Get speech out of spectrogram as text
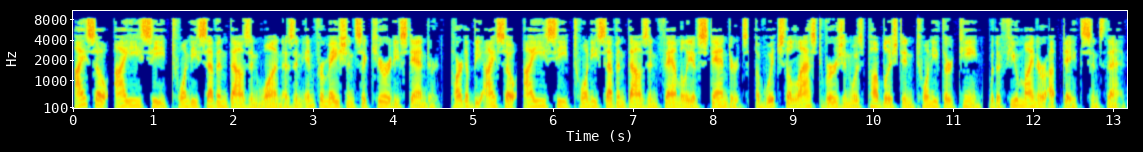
ISO – IEC 27001 is an information security standard, part of the ISO – IEC 27000 family of standards, of which the last version was published in 2013, with a few minor updates since then.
